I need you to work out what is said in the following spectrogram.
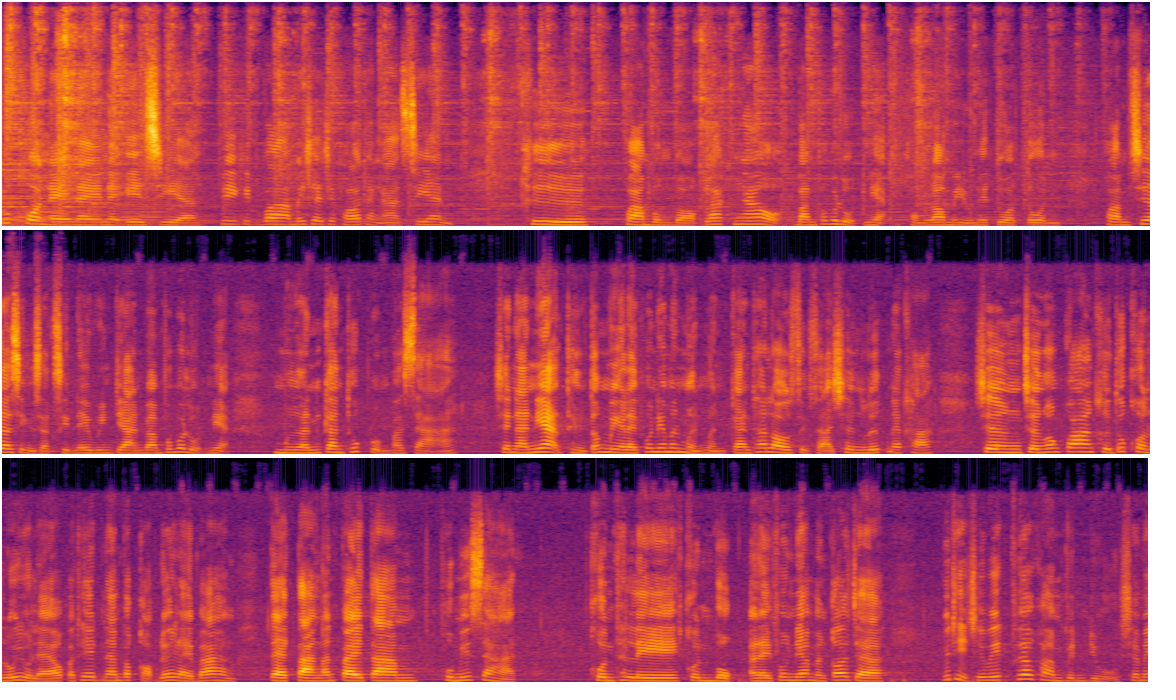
ทุกคนในในในเอเชียพี่คิดว่าไม่ใช่เฉพาะทางอาเซียน คือความบ่งบอกรากเหง้าบรรพบุรุษเนี่ยของเรามาอยู่ในตัวตน ความเชื่อสิ่งศักดิ์สิทธิ์ในวิญญาณบรรพบุรุษเนี่ยเหมือนกันทุกกลุ่มภาษาฉะนั้นเนี่ยถึงต้องมีอะไรพวกนี้มันเหมือนเหมือนกันถ้าเราศึกษาเชิงลึกนะคะ เชิงเชิงกว้างๆคือทุกคนรู้อยู่แล้วประเทศนั้นประกอบด้วยอะไรบ้าง แตกต่างกันไปตามภูมิศาสตร์ คนทะเลคนบกอะไรพวกนี้มันก็จะวิถีชีวิตเพื่อความเป็นอยู่ใช่ไหม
